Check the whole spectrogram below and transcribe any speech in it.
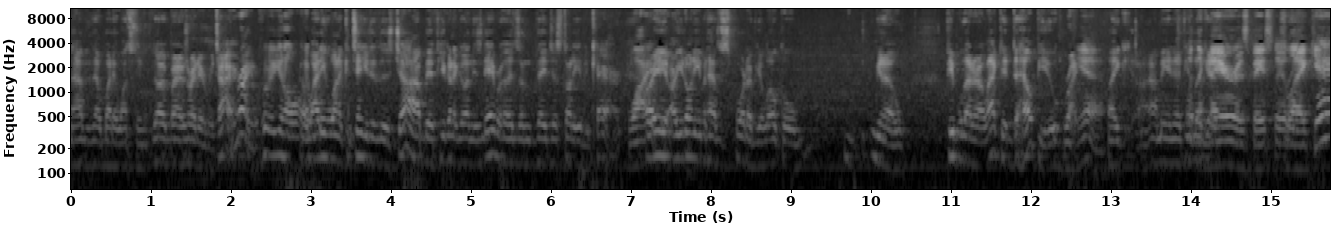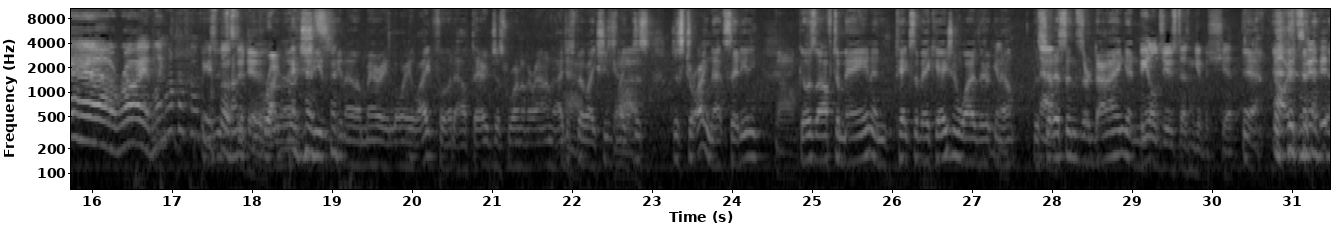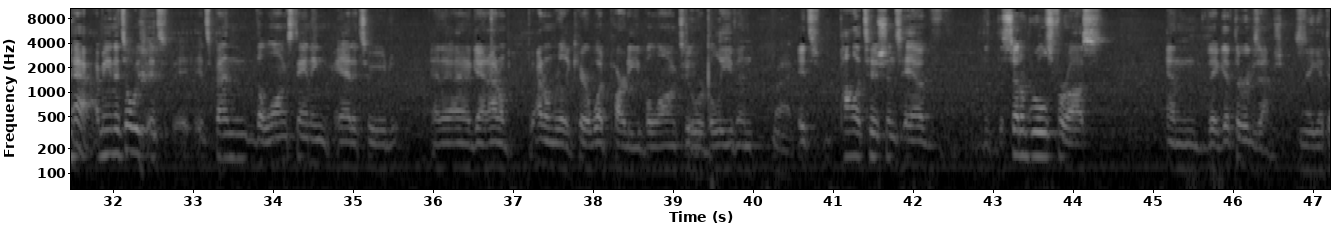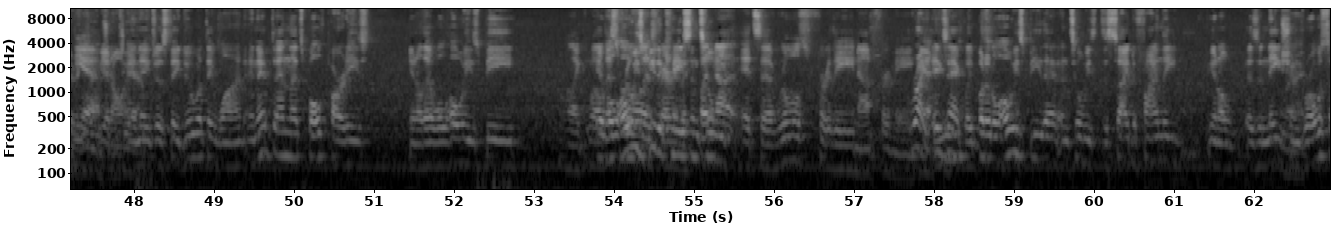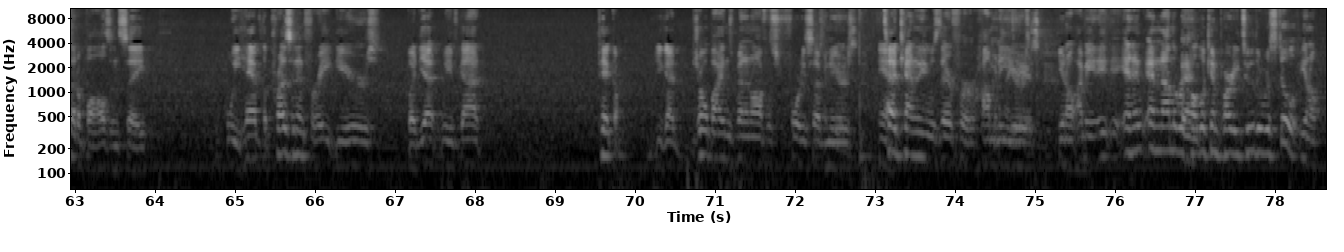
Now that nobody wants to, everybody's ready to retire. right? You know, Why do you want to continue to do this job if you're going to go in these neighborhoods and they just don't even care? Why- Or you, or you don't even have the support of your local, you know, people that are elected to help you. Right. Yeah. Like, I mean, if you When the look mayor is basically like, yeah, right. I'm like, what the fuck are you supposed to do? Right. Like she's, you know, Mayor Lori Lightfoot out there just running around. I just Oh, feel like she's like just destroying that city. No. Goes off to Maine and takes a vacation while they're, you know, the No. citizens are dying and Beetlejuice doesn't give a shit. yeah. no, it's it, yeah. I mean, it's always it's it's been the long-standing attitude, and, and again, I don't I don't really care what party you belong to or believe in. Right. It's politicians have the, the set of rules for us, and they get their exemptions. And they get their Yeah. You know, exemptions, and they just they do what they want, and it, and that's both parties. You know, that will always be Like, well, It will always be the case everybody, until we- but not, it's a rules for thee, not for me. Right, Yeah. exactly. But it'll always be that until we decide to finally, you know, as a nation, Right. grow a set of balls and say, we have the president for eight years, but yet we've got pick 'em. You got Joe Biden's been in office for forty-seven years. Yeah. Ted Kennedy was there for how many years? years? You know, I mean, it, and and on the Republican Party too, there was still, you know,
